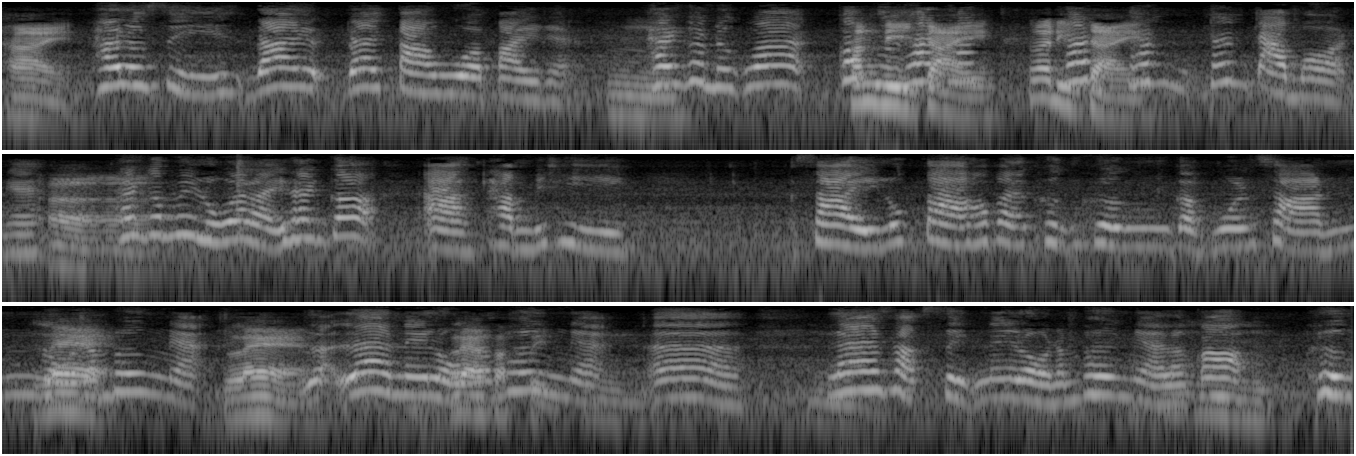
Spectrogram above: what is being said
ใช่ถ้าฤาษีได้ได้ตาวัวไปเนี่ยอืมท่านก็นึกว่าก็ท่านคือดีใจท่านก็ดีใจท่านท่านท่านตาบอดไงเออเออท่านก็ไม่รู้อะไรท่านก็อะทำพิธี ใส่ลูกตาเข้าไปคึงคึงๆกับมวลสารโหลน้ำผึ้งเนี่ยแร่แร่ในโหลแร่ศักดิ์น้ำผึ้สิงทธิ์เนี่ยอืมเออแร่ศักดิ์สิทธิ์ในโหลน้ำผึ้งเนี่ย แล้วก็อืมคลึง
